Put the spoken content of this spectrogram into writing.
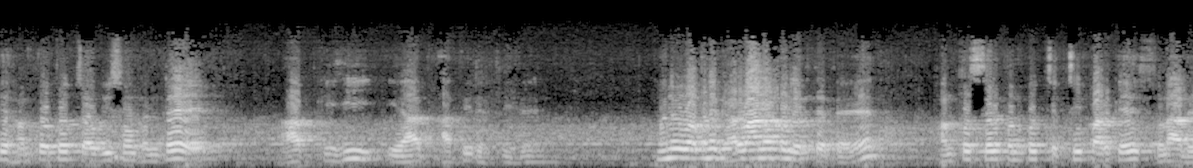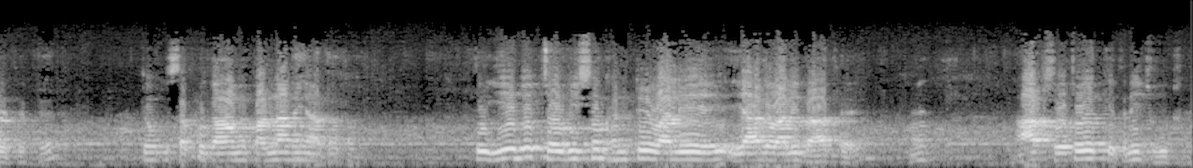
कि हमको तो चौबीसों घंटे आपकी ही याद आती रहती है। मैंने वो अपने घर वालों को लिखते थे हम तो सिर्फ़ उनको चिट्ठी पढ़ के सुना देते थे क्योंकि सबको गाँव में पढ़ना नहीं आता था। तो ये जो चौबीसों घंटे वाली याद वाली बात है, है आप सोचो ये कितनी झूठ है।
